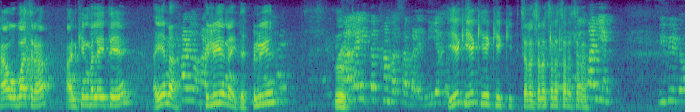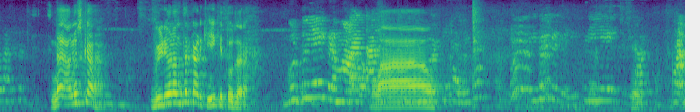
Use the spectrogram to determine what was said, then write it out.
हा उभाच राहा. आणखीन मला इथे ये. ये ना. पिलू ये ना इथे. पिलू ये. एक एक एक एक चला चला चला चला चला. नाही अनुष्का व्हिडिओ नंतर काढ की. की तू जरा. गुड्डू ये इकडे मागं. वाव थांब इकडे, इकडे थांब. असं, असं.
